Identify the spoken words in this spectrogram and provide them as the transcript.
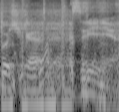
Точка зрения.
